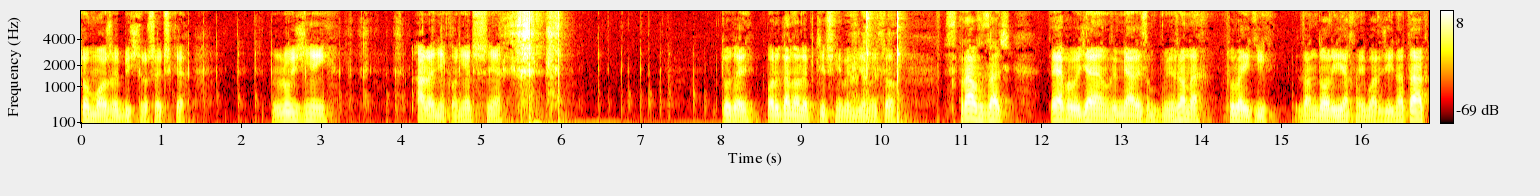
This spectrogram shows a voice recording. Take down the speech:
Tu może być troszeczkę luźniej, ale niekoniecznie. Tutaj organoleptycznie będziemy to sprawdzać. Tak jak powiedziałem, wymiary są pomierzone. Tulejki z Andorii jak najbardziej na tak.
